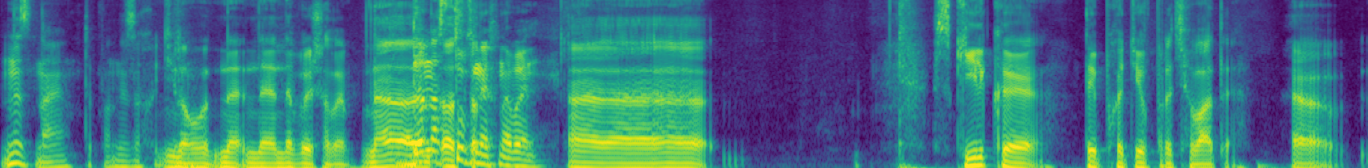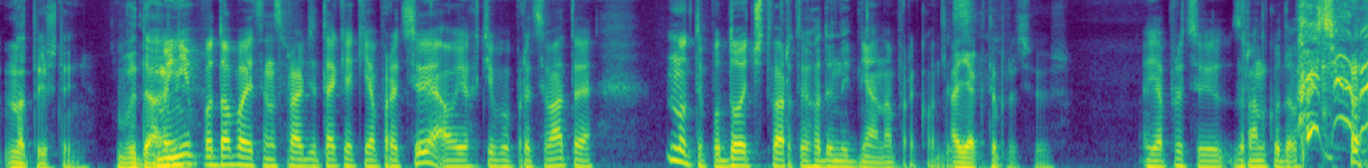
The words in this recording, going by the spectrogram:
Не знаю, типу, не захотів. Ну, не, не, не вижили. На, До наступних оста- новин. Е, скільки ти б хотів працювати е, на тиждень? В ідеалі? Мені подобається насправді так, як я працюю, але я хотів би працювати, ну, типу, до 4 години дня, наприклад. А як ти працюєш? А я працюю зранку до вечора.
